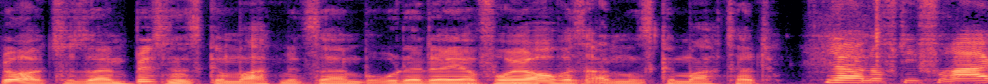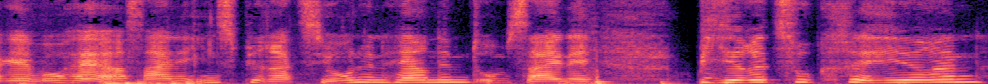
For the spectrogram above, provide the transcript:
ja, zu seinem Business gemacht mit seinem Bruder, der ja vorher auch was anderes gemacht hat. Ja, und auf die Frage, woher er seine Inspirationen hernimmt, um seine Biere zu kreieren,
